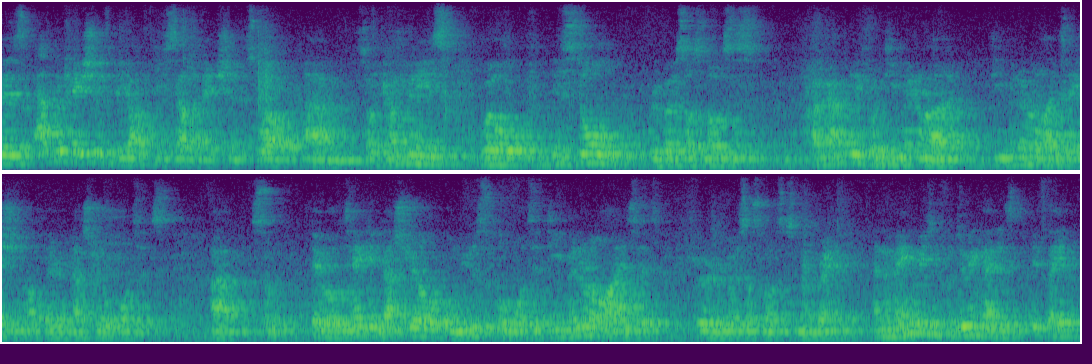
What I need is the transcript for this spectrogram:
There's applications beyond desalination as well. Um, so companies will install reverse osmosis primarily for demineralization demineralization of their industrial waters. Um, so they will take industrial or municipal water, demineralize it through a reverse osmosis membrane. And the main reason for doing that is if they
